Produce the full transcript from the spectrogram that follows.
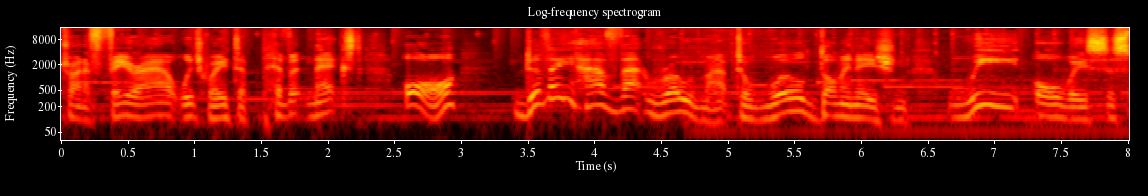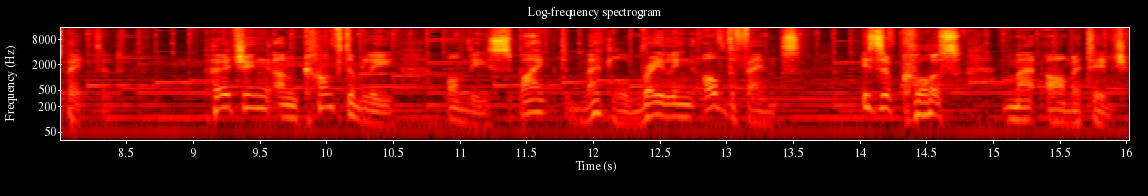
trying to figure out which way to pivot next? Or do they have that roadmap to world domination we always suspected? Perching uncomfortably on the spiked metal railing of the fence is, of course, Matt Armitage.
